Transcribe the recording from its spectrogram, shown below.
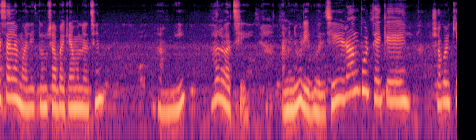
আসসালামু আলাইকুম, সবাই কেমন আছেন? আমি ভালো আছি। আমি নুরি বলছি রংপুর থেকে। সবার কি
